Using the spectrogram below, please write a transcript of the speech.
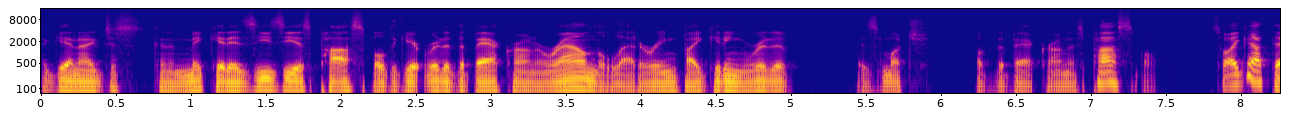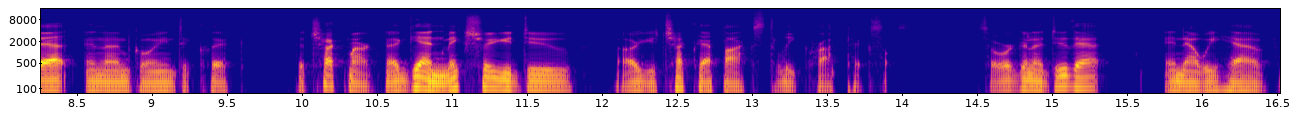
Again, I'm just going to make it as easy as possible to get rid of the background around the lettering by getting rid of as much of the background as possible. So I got that and I'm going to click the check mark. Now again, make sure you do or you check that box, delete crop pixels. So we're going to do that. And now we have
